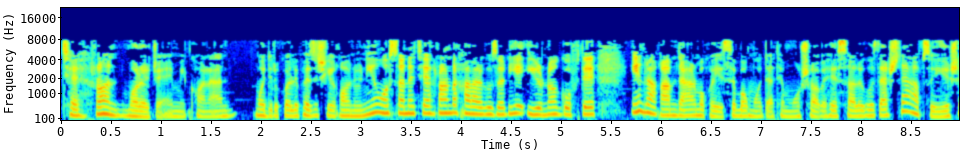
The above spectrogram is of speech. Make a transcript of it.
تهران مراجعه می‌کنند. مدیر کل پزشکی قانونی استان تهران به خبرگزاری ایرنا گفته این رقم در مقایسه با مدت مشابه سال گذشته افزایش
